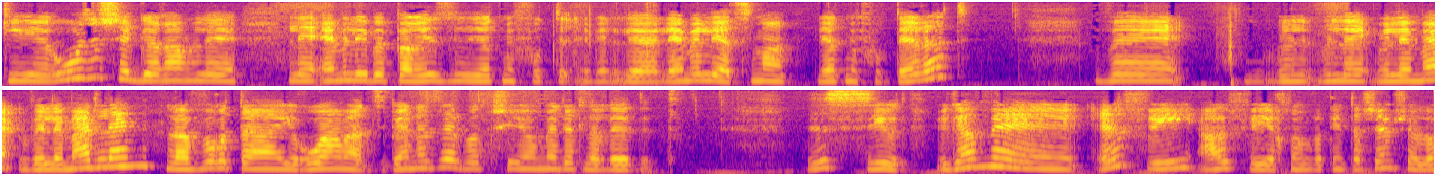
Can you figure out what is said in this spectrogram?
כי הוא זה שגרם ל, לאמילי בפריז להיות מפוטרת, לאמילי עצמה להיות מפוטרת, ו, ו, ול, ול, ולמדלן לעבור את האירוע המעצבן הזה, ועוד כשהיא עומדת ללדת. זה סיוט. וגם אה, אלפי, אלפי, איך לא מבטאים את השם שלו,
